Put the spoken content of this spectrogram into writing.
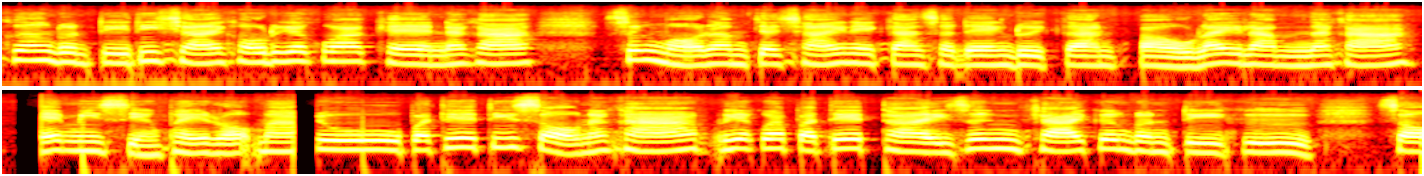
เครื่องดนตรีที่ใช้เขาเรียกว่าแคนนะคะ ซึ่งหมอรำจะใช้ในการแสดงโดยการเป่าไล่รำนะคะ และมีเสียงไพเราะมาก ดูประเทศที่สองนะคะ เรียกว่าประเทศไทยซึ่งใช้เครื่องดนตรีคือซอ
